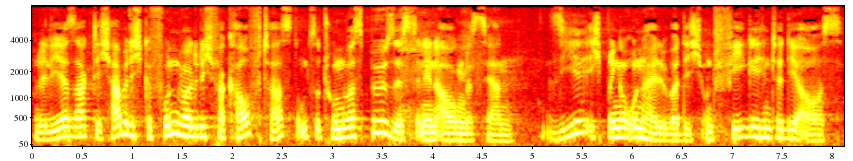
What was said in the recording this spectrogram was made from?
Und Elia sagte, ich habe dich gefunden, weil du dich verkauft hast, um zu tun, was böse ist in den Augen des Herrn. Siehe, ich bringe Unheil über dich und fege hinter dir aus.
